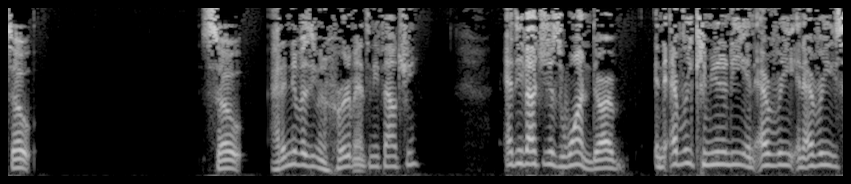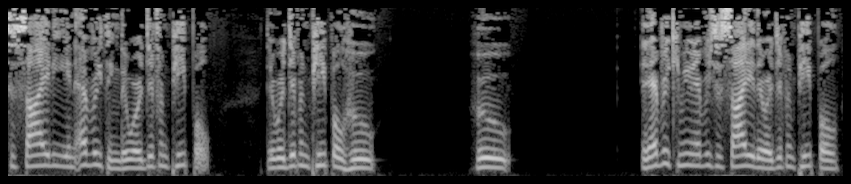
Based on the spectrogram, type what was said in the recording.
So, so had any of us even heard of Anthony Fauci? Anthony Fauci just won. There are in every community, in every in every society, in everything, there were different people. There were different people who who in every community, every society, there were different people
